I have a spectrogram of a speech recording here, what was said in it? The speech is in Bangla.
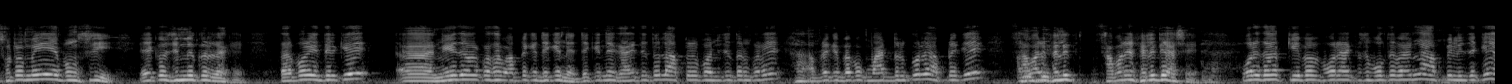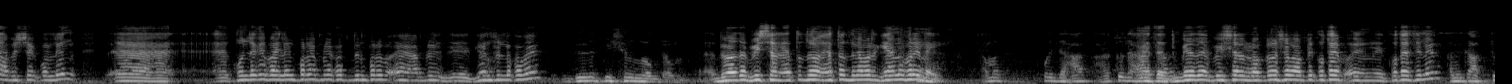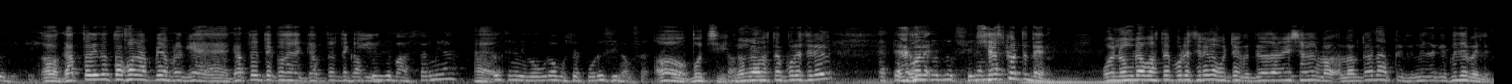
ছোট মেয়ে এবং স্ত্রী একেও জিম্মি করে রাখে। তারপরে এদেরকে নিয়ে যাওয়ার কথা আপনাকে ডেকে নেয়। ডেকে নিয়ে গাড়িতে তুলে আপনার উপর নির্যাতন করে হ্যাঁ। আপনাকে ব্যাপক মারধর করে আপনাকে সাভারে ফেলে সাভারে ফেলে দিয়ে আসে। হ্যাঁ। পরে দেখা কীভাবে পরে আর কিছু বলতে পারেন না আপনি নিজেকে আবিষ্কার করলেন। কোন জায়গায় পাইলেন পরে আপনার কতদিন পরে আপনি জ্ঞান ফিরল কবে? দুই হাজার বিশ সাল লকডাউন দু হাজার বিশ সালে। এত এতদিন আমার জ্ঞান ভরে নাই। আমার আচ্ছা দুই হাজার বিশ সালে লকডাউন সময় আপনি কোথায় কোথায় ছিলেন? আমি ও গাবতলিতে তখন আপনি আপনার গাবতলিতে কোথায় গাবতলিতে বাস টার্মিনাল হ্যাঁ। ওইখানে আমি নোংরা অবস্থায় পড়েছিলাম স্যার। ও বুঝছি। নোংরা অবস্থায় পড়েছিলেন? এখন শেষ করতে দেন। ওই নোংরা অবস্থায় পড়েছিলেন ওইটা দু হাজার বিশ সালে লকডাউনে আপনি নিজেকে খুঁজে পেলেন।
